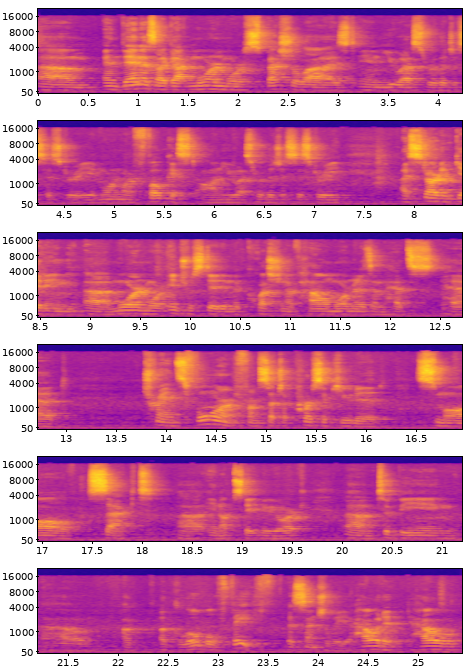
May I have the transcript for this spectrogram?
um, and then as I got more and more specialized in U.S. religious history and more and more focused on U.S. religious history, I started getting uh, more and more interested in the question of how Mormonism had, had transformed from such a persecuted small sect uh, in upstate New York um, to being uh, a, global faith, essentially. How, it, how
